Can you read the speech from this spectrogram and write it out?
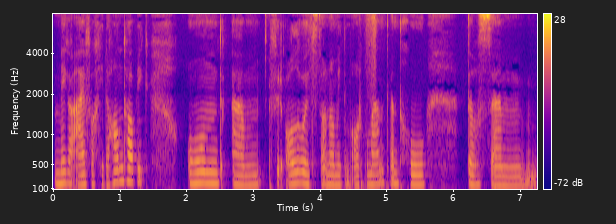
Mega einfach in der Handhabung und ähm, für alle, die jetzt da noch mit dem Argument kommen dass ähm,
